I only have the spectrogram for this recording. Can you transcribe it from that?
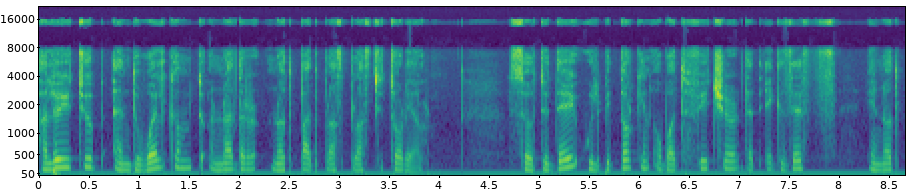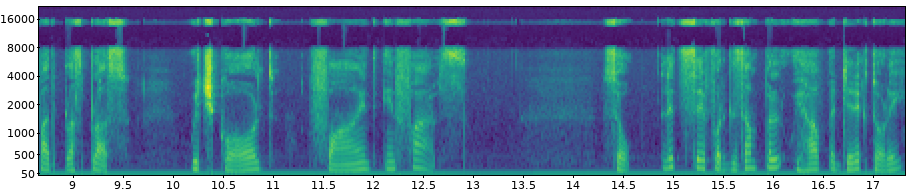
Hello YouTube and welcome to another Notepad++ tutorial. So today we'll be talking about a feature that exists in Notepad++ which called find in files. So let's say for example we have a directory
